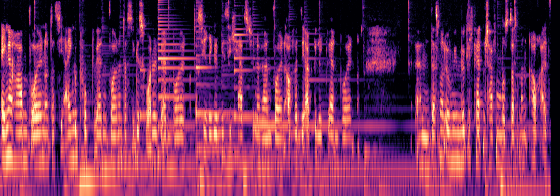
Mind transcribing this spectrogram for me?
Enge haben wollen und dass sie eingepuckt werden wollen und dass sie geswaddelt werden wollen und dass sie regelmäßig Herztöne hören wollen, auch wenn sie abgelegt werden wollen. Und ähm, dass man irgendwie Möglichkeiten schaffen muss, dass man auch als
